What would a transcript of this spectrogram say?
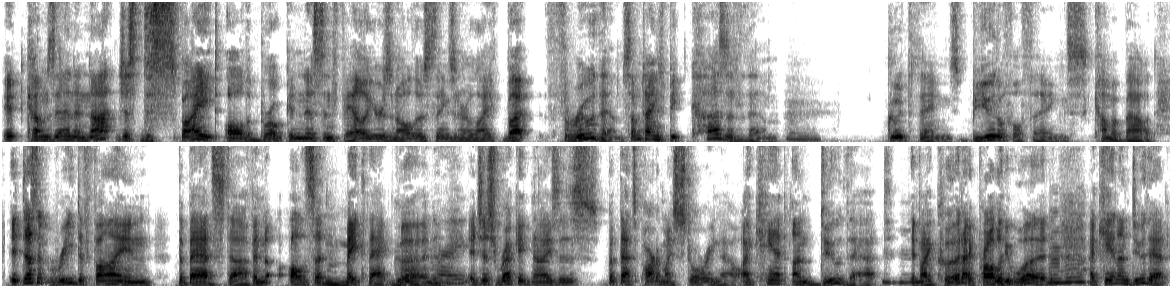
it comes in and not just despite all the brokenness and failures and all those things in our life, but through them, sometimes because of them. Mm. Good things, beautiful things come about. It doesn't redefine the bad stuff and all of a sudden make that good. Right. It just recognizes, but that's part of my story now. I can't undo that. If I could, I probably would. Mhm. I can't undo that.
